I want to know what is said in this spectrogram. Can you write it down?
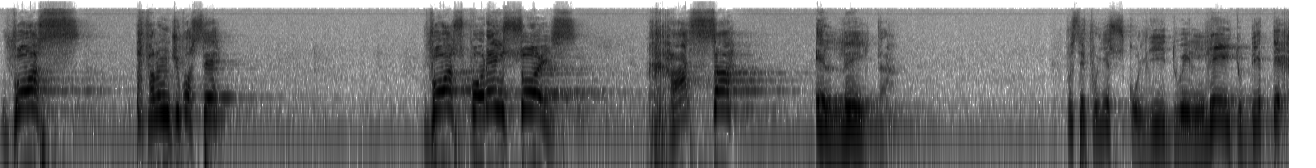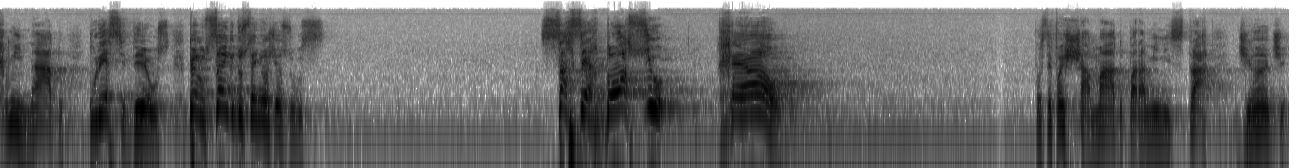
Vós, está falando de você, vós, porém, sois raça eleita. Você foi escolhido, eleito, determinado por esse Deus, pelo sangue do Senhor Jesus. Sacerdócio real. Você foi chamado para ministrar diante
